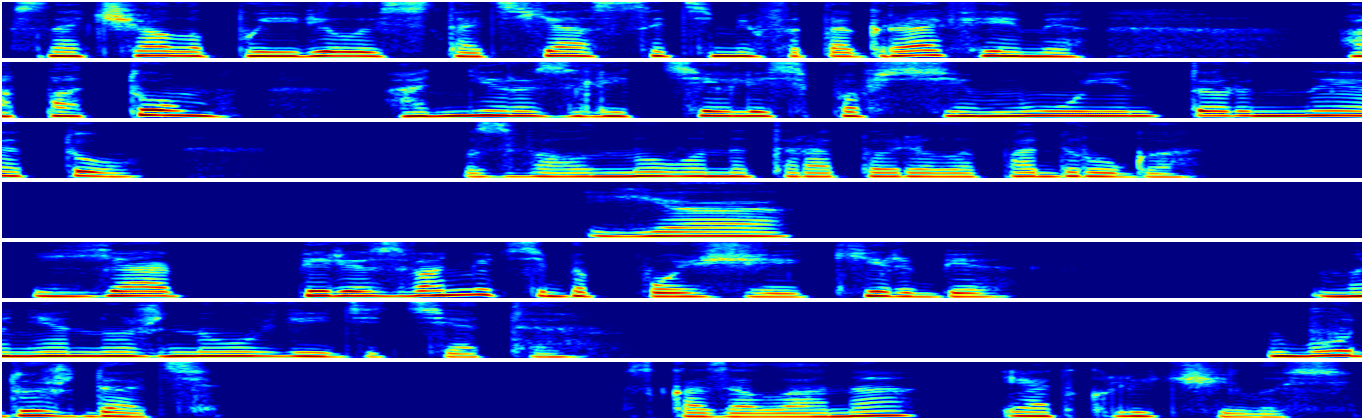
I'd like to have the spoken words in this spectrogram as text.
Сначала появилась статья с этими фотографиями, а потом они разлетелись по всему интернету, — взволнованно тараторила подруга. «Я... я перезвоню тебе позже, Кирби. Мне нужно увидеть это». «Буду ждать», — сказала она и отключилась.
